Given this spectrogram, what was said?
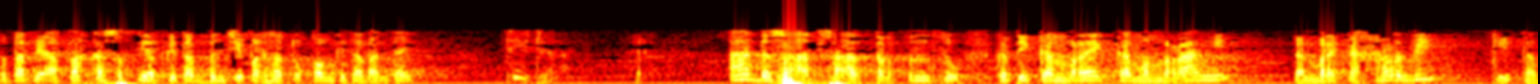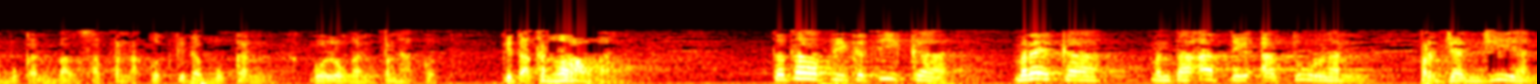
Tetapi apakah setiap kita benci pada satu kaum kita bantai? Tidak. Ada saat-saat tertentu ketika mereka memerangi dan mereka harbi, kita bukan bangsa penakut, kita bukan golongan penakut. Kita akan lawan. Tetapi ketika mereka mentaati aturan perjanjian,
